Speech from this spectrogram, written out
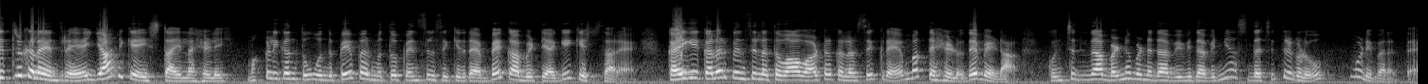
ಚಿತ್ರಕಲೆ ಅಂದರೆ ಯಾರಿಗೆ ಇಷ್ಟ ಇಲ್ಲ ಹೇಳಿ? ಮಕ್ಕಳಿಗಂತೂ ಒಂದು ಪೇಪರ್ ಮತ್ತು ಪೆನ್ಸಿಲ್ ಸಿಕ್ಕಿದ್ರೆ ಬೇಕಾಬಿಟ್ಟಿಯಾಗಿ ಕಿಚ್ತಾರೆ ಕೈಗೆ ಕಲರ್ ಪೆನ್ಸಿಲ್ ಅಥವಾ ವಾಟರ್ ಕಲರ್ ಸಿಕ್ಕರೆ ಮತ್ತೆ ಹೇಳೋದೇ ಬೇಡ. ಕುಂಚದಿಂದ ಬಣ್ಣ ಬಣ್ಣದ ವಿವಿಧ ವಿನ್ಯಾಸದ ಚಿತ್ರಗಳು ಮೂಡಿಬರುತ್ತೆ.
